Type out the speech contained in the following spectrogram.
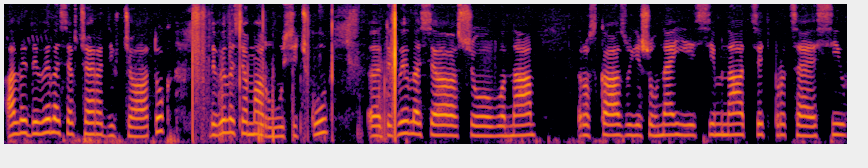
Але дивилася вчора дівчаток, дивилася Марусічку, е, дивилася, що вона розказує, що в неї 17 процесів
